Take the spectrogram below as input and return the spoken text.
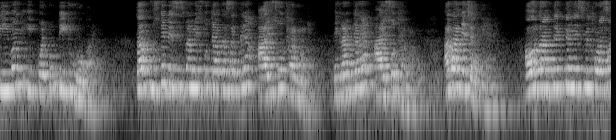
T1 इक्वल टू टी होगा। तब उसके बेसिस पे हम इसको क्या कह सकते हैं? आइसोथर्मल एक क्या है? आइसोथर्मल अब आगे चलते हैं। और ग्राफ देखते हैं इसमें थोड़ा सा।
